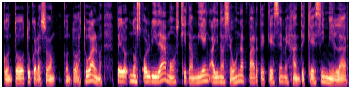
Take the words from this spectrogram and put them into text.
con todo tu corazón y con toda tu alma, pero nos olvidamos que también hay una segunda parte que es semejante, que es similar,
